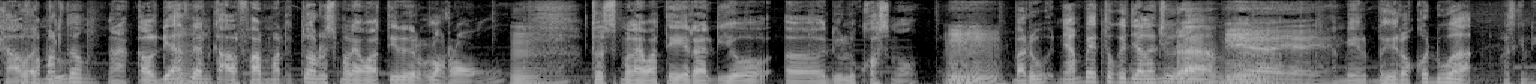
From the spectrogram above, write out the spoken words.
Ke Waduh. Alfamart dong. Nah kalau di dan ke Alfamart itu harus melewati lorong, Hmm. terus melewati radio eh, dulu Cosmo, Hmm. baru nyampe tuh ke jalan Jurang. Iya iya iya. Ambil beli rokok dua, pas gini,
